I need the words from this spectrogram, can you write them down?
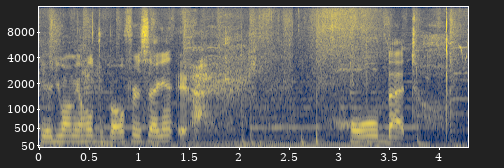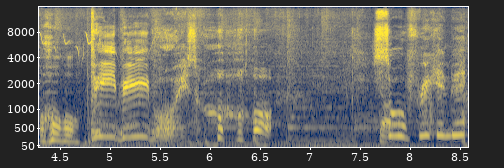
Here, do you want me to hold your bow for a second? Yeah. Hold that. Oh, BB boys! so freaking big.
